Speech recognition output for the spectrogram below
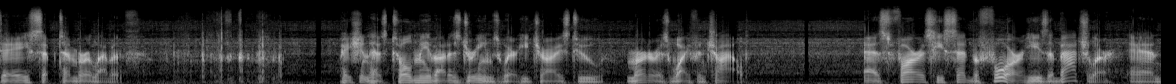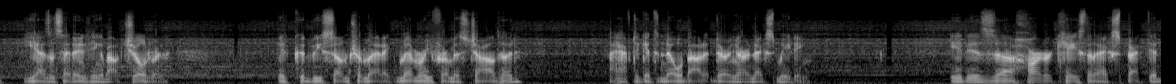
Day, September 11th. Patient has told me about his dreams where he tries to murder his wife and child. As far as he said before, he's a bachelor, and he hasn't said anything about children. It could be some traumatic memory from his childhood. I have to get to know about it during our next meeting. It is a harder case than I expected.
